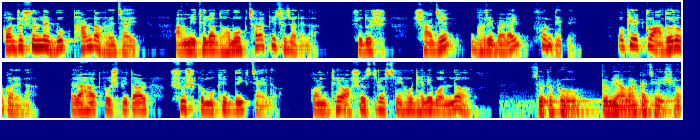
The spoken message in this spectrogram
কণ্ঠ শুনলে বুক ঠান্ডা হয়ে যায়। আর মিথিলা ধমক ছাড়া কিছু জানে না। শুধু সাজে ঘুরে বেড়ায় ফোন টিপে। ওকে একটু আদরও করে না। রাহাত পুষ্পিতার শুষ্ক মুখের দিক চাইল। কণ্ঠে অসহ্র স্নেহ ঢেলে বলল ছোটপু তুমি আমার কাছে এসো।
